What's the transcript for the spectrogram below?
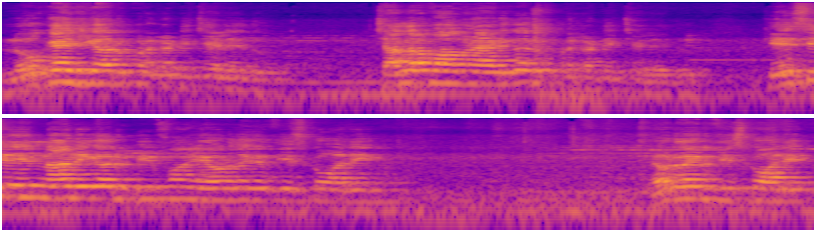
లోకేష్ గారు ప్రకటించలేదు. చంద్రబాబు నాయుడు గారు ప్రకటించలేదు. కేసీఆర్ నాని గారు బీఫామ్ ఎవరి దగ్గర తీసుకోవాలి? ఎవరి దగ్గర తీసుకోవాలి?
